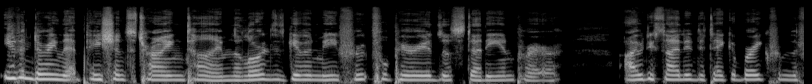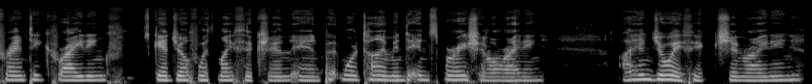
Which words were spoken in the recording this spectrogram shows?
Even during that patience trying time, the Lord has given me fruitful periods of study and prayer. I've decided to take a break from the frantic writing schedule with my fiction and put more time into inspirational writing. I enjoy fiction writing,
